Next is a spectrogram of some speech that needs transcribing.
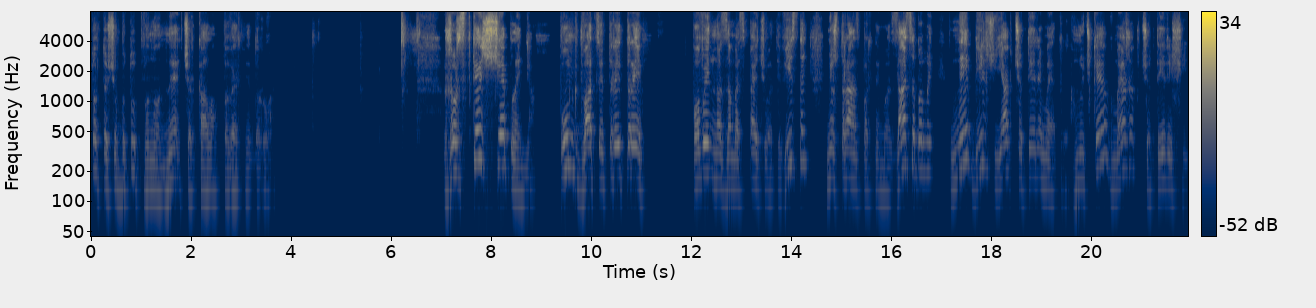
Тобто, щоб тут воно не черкало поверхні дороги. Жорстке щеплення. Пункт 23.3 повинно забезпечувати відстань між транспортними засобами не більш як 4 метри. Гнучке в межах 4-6.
